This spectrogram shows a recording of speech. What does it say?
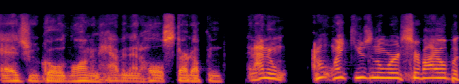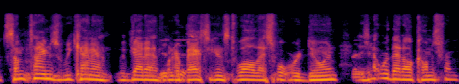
as you go along and having that whole startup and and I don't I don't like using the word survival, but sometimes we kind of we've got to when our backs against the wall, that's what we're doing. Right. Is that where that all comes from?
